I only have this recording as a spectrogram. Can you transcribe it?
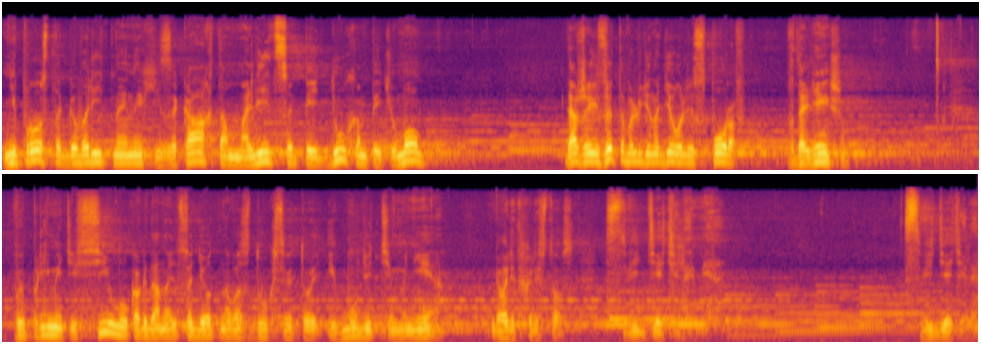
не просто говорить на иных языках, там молиться, петь духом, петь умом. Даже из этого люди наделали споров в дальнейшем – вы примете силу, когда сойдет на вас Дух Святой, и будете мне, говорит Христос, свидетелями. Свидетелями.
